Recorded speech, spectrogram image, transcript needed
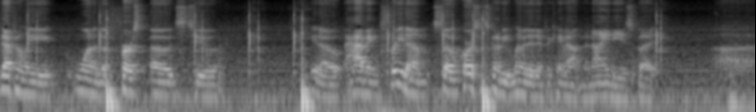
definitely one of the first odes to you know, having freedom. So of course it's going to be limited if it came out in the 90s, but uh,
